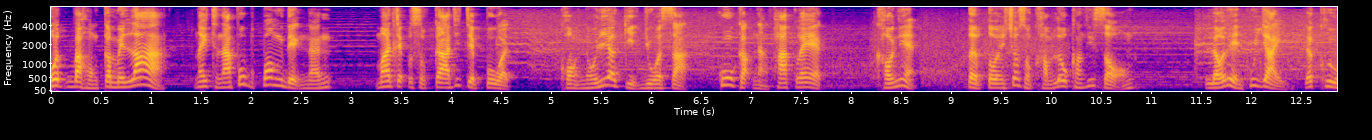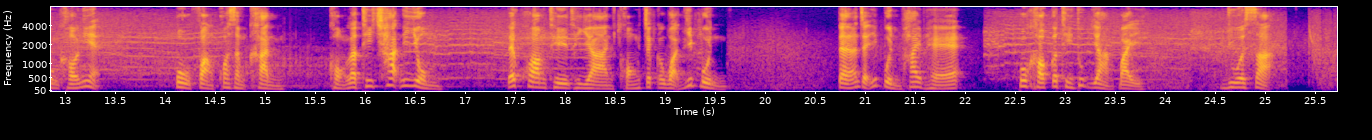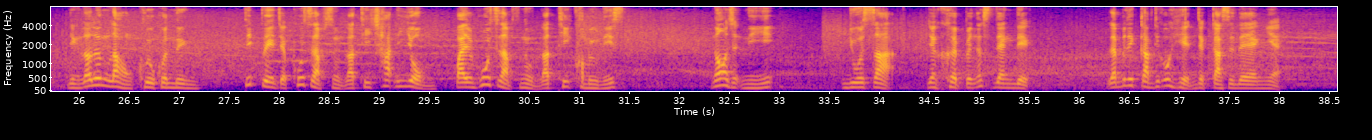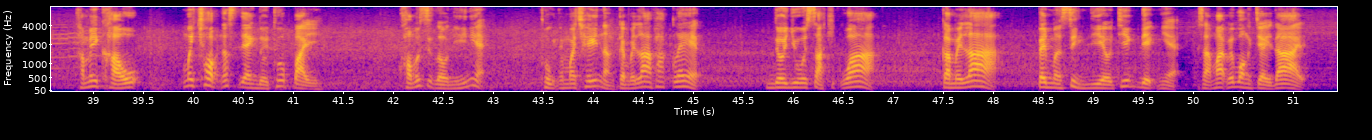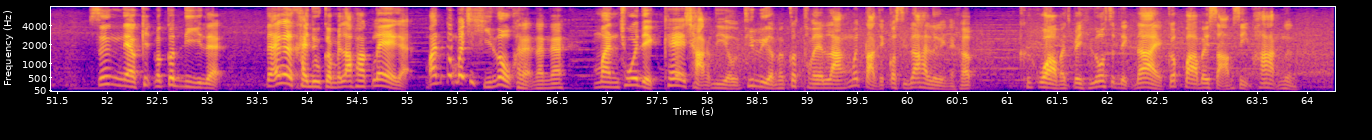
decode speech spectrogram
บทบาทของกาเมล่าในฐานะผู้ปกป้องเด็กนั้น มาจากประสบการณ์ที่เจ็บปวดของโนริอากิยูอสะคู่กับหนังภาคแรก เขาเนี่ยเติบโตในช่วงสงครามโลกครั้งที่สองแล้วเห็นผู้ใหญ่และครูของเขาเนี่ยปลูกฝังความสำคัญของลัทธิชาตินิยม และความทะเยอทยานของจักรวรรดิญี่ปุ่น แต่หลังจากญี่ปุ่นพ่ายแพ้ พวกเขาก็ทิ้งทุกอย่างไปยูอสะยังเล่าเรื่องราวของครูคนหนึ่ง ที่เปลี่ยนจากผู้สนับสนุนลัทธิชาตินิยม ไปเป็นผู้สนับสนุนลัทธิคอมมิวนิสต์ นอกจากนี้ยูอาสะยังเคยเป็นนักแสดงเด็ก และพฤติกรรมที่เขาเห็นจากการแสดงเนี่ยทำให้เขาไม่ชอบนักแสดงโดยทั่วไป ความรู้สึกเหล่านี้เนี่ยถูกนำมาใช้หนังกาเมล่าภาคแรก โดยยูอาสะคิดว่ากาเมล่าเป็นเหมือนสิ่งเดียวที่เด็กเนี่ยสามารถไว้วางใจได้ ซึ่งแนวคิดมันก็ดีแหละ แต่ถ้าเกิดใครดูกาเมล่าภาคแรกอะมันก็ไม่ใช่ฮีโร่ขนาดนั้นนะ มันช่วยเด็กแค่ฉากเดียวที่เหลือมันก็ทำลายล้างไม่ต่างจากกอซิลล่าเลยนะครับ คือกว่ามันจะเป็นฮีโร่สำเร็จได้ก็ปาไป 3-4 ภาคหนึ่ง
